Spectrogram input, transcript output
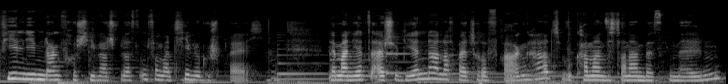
Vielen lieben Dank, Frau Schiewatsch, für das informative Gespräch. Wenn man jetzt als Studierender noch weitere Fragen hat, wo kann man sich dann am besten melden?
